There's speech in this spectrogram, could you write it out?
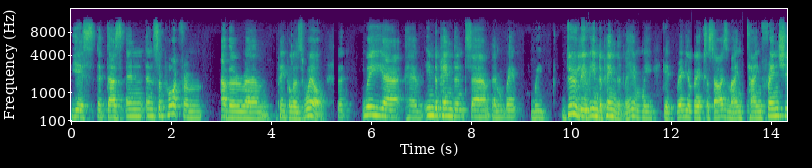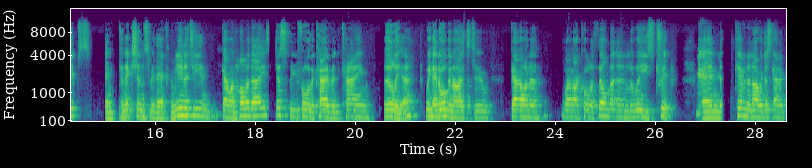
Yes, it does, and and support from other um, people as well. But we uh, have independent, um, and we we do live independently, and we get regular exercise, maintain friendships, and connections with our community and go on holidays. Just before the COVID came earlier, we had organised to go on a what I call a Thelma and Louise trip. And Kevin and I were just going to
